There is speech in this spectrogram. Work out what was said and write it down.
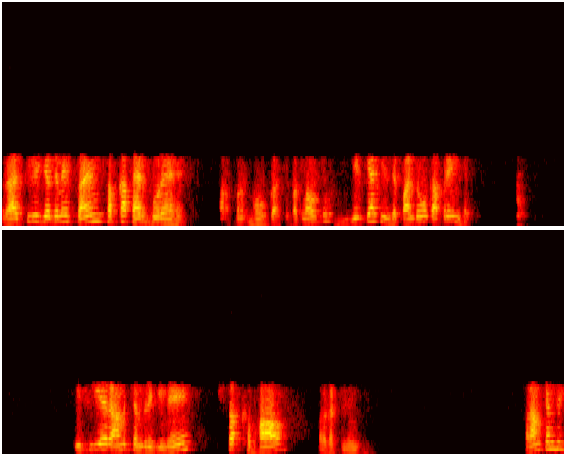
राष्ट्रीय जग में स्वयं सबका पैर धो रहे हैं। और प्रभु करके। बतलाओ तो ये क्या चीज़ है? पांडवों का प्रेम है। इसलिए रामचंद्र जी में सख भाव प्रकट नहीं है। रामचंद्र जी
